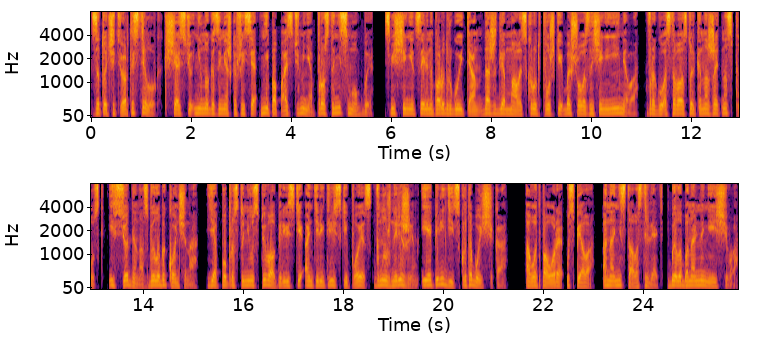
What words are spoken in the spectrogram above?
Зато четвертый стрелок, к счастью, немного замешкавшийся, не попасть в меня просто не смог бы. Смещение цели на пару-другую тян даже для малой скрут пушки большого значения не имело. Врагу оставалось только нажать на спуск, и все для нас было бы кончено. Я попросту не успевал перевести антиэлектрический пояс в нужный режим и опередить скрутобойщика. А вот Паоре успела. Она не стала стрелять, было банально не из чего.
